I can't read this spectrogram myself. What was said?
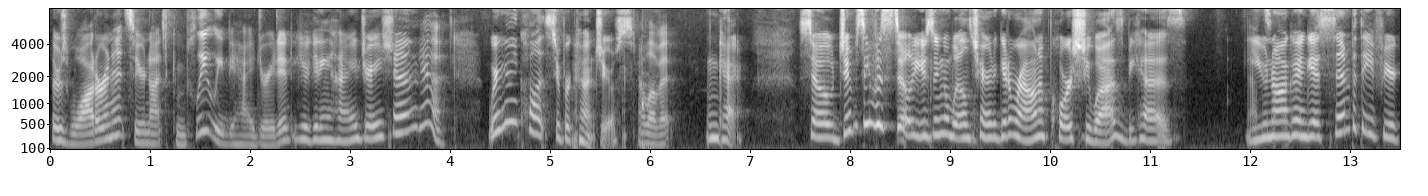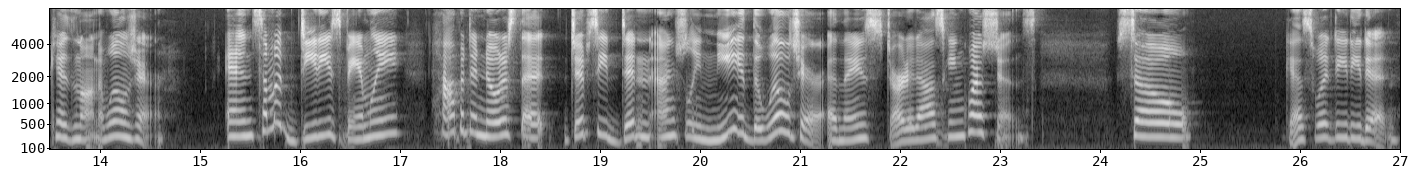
There's water in it, so you're not completely dehydrated. You're getting hydration. Yeah, We're gonna call it super cunt juice. I love it. Okay. So Gypsy was still using a wheelchair to get around. Of course she was, because you're not gonna get sympathy if your kid's not in a wheelchair. And some of Dee Dee's family happened to notice that Gypsy didn't actually need the wheelchair and they started asking questions. So guess what Dee Dee did?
